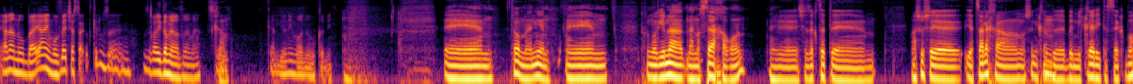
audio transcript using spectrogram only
היה לנו בעיה עם עובד שעשה, כאילו זה, זה לא ייגמר הדברים האלה. כן. כן, דיונים מאוד ממוקדים. אמ, טוב, מעניין. אמ, אנחנו מגיעים לנושא האחרון, אה, שזה קצת אה, משהו שיצא לך, מה שנקרא, mm. במקרה להתעסק בו.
